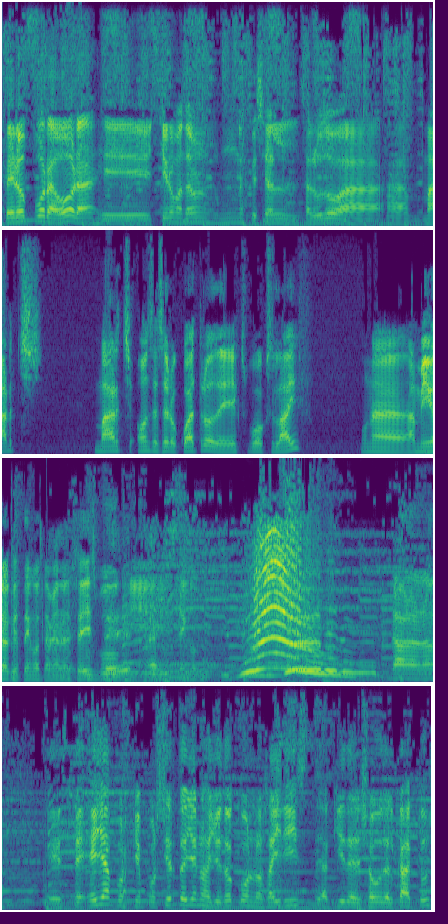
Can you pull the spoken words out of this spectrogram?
Pero por ahora, eh, quiero mandar un, un especial saludo a, a March, March 1104 de Xbox Live, una amiga que tengo también en Facebook y tengo... No, no, no. Este, ella, porque por cierto, ella nos ayudó con los IDs de aquí del show del cactus.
